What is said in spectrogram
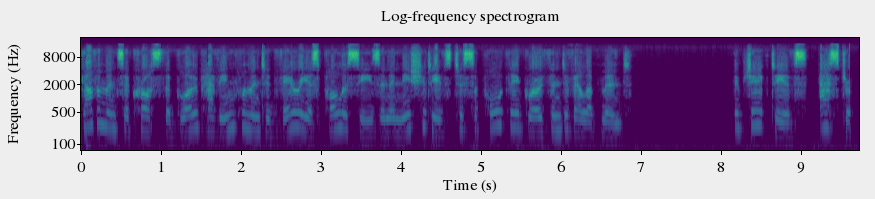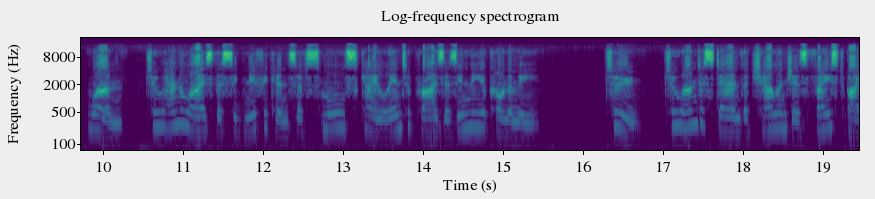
governments across the globe have implemented various policies and initiatives to support their growth and development. Objectives, Astra 1 to analyze the significance of small-scale enterprises in the economy. 2. To understand the challenges faced by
